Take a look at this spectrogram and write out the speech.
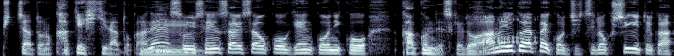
ピッチャーとの駆け引きだとかね、そういう繊細さをこう原稿にこう書くんですけどアメリカはやっぱりこう実力主義というか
